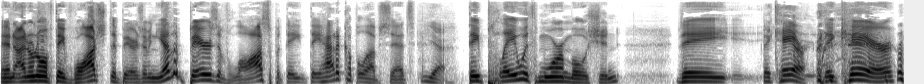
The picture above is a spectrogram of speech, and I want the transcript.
And I don't know if they've watched the Bears. I mean, yeah, the Bears have lost, but they, they had a couple upsets. Yeah. They play with more emotion. They they care. They care.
